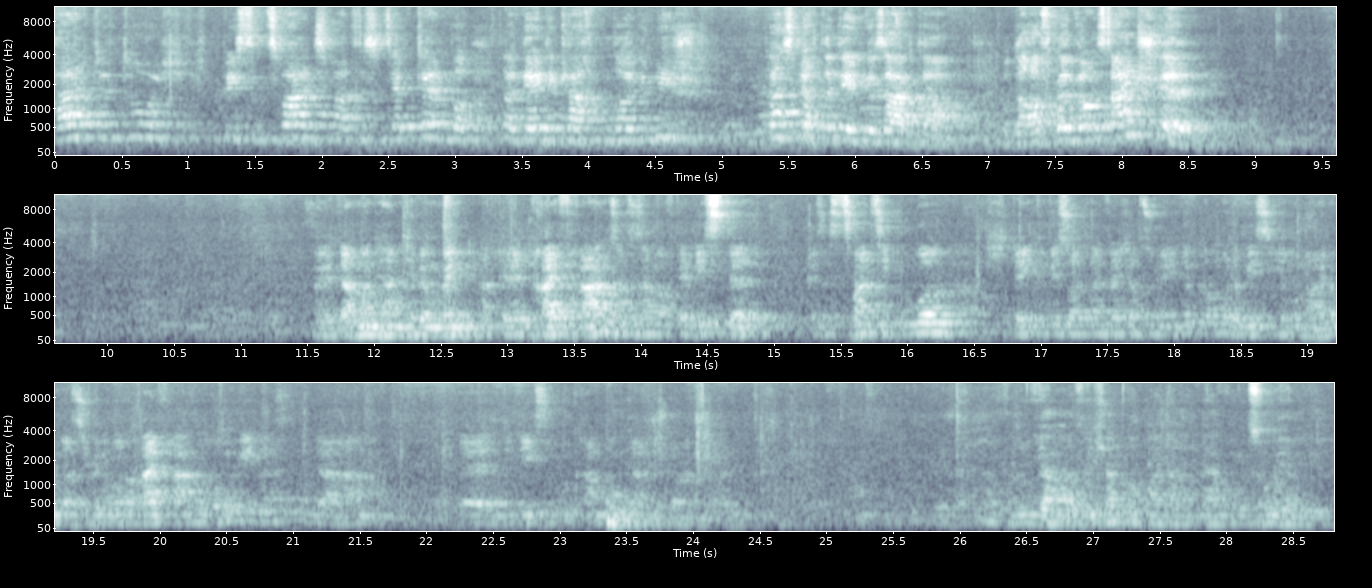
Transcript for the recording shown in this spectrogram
Haltet durch bis zum 22. September, dann werden die Karten neu gemischt. Das wird er denen gesagt haben. Und darauf können wir uns einstellen. Meine Damen und Herren, ich habe im Moment aktuell drei Fragen sozusagen auf der Liste. Es ist 20 Uhr. Ich denke, wir sollten dann vielleicht auch zum Ende kommen. Oder wie ist Ihre Meinung? Also ich würde die drei Fragen rumgehen lassen und danach äh, die nächsten Programmpunkte ansteuern wollen. Ja, also ich habe noch mal eine Anmerkung zu dem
